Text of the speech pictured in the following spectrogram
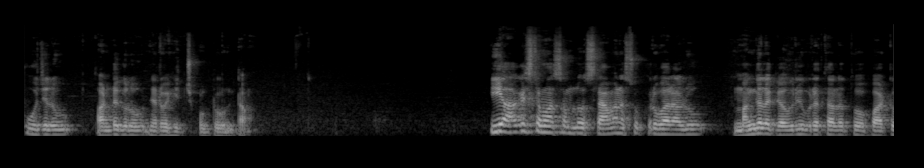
పూజలు పండుగలు నిర్వహించుకుంటూ ఉంటాం. ఈ ఆగస్టు మాసంలో శ్రావణ శుక్రవారాలు మంగళ గౌరీ వ్రతాలతో పాటు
